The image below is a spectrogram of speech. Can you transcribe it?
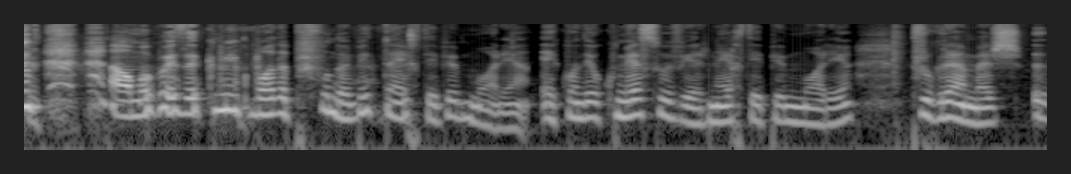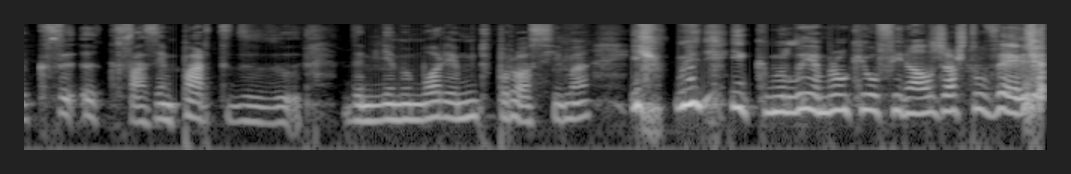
Há uma coisa que me incomoda profundamente na RTP Memória. É quando eu começo a ver na RTP Memória programas eh, que, eh, que fazem parte de, de, da minha memória muito próxima e, e, que me lembram que eu, afinal, já estou velha.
